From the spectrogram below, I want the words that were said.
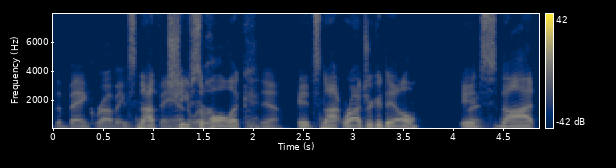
the bank robbing. It's not fan or Chiefsaholic. Yeah. It's not Roger Goodell. It's not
